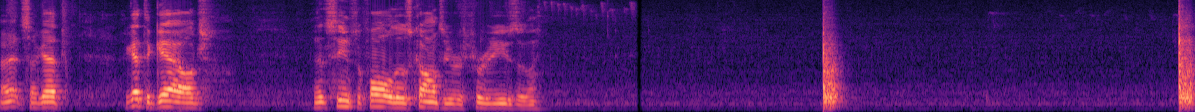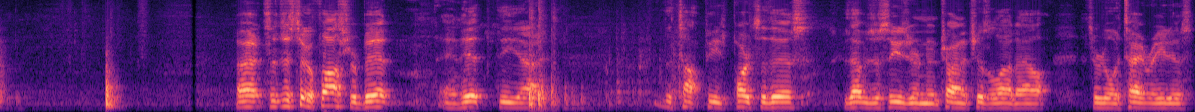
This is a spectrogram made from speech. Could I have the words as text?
Alright, so I got I got the gouge. It seems to follow those contours pretty easily. Alright, so just took a Forstner bit and hit the uh, the top piece parts of this because that was just easier than trying to chisel that out. It's a really tight radius.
